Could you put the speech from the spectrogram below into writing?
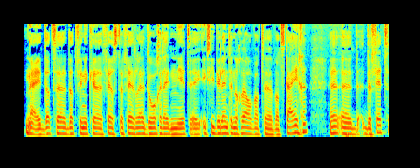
Nee, dat, uh, dat vind ik uh, veel te veel uh, doorgeredeneerd. ik zie de rente nog wel wat, wat stijgen. de, Fed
